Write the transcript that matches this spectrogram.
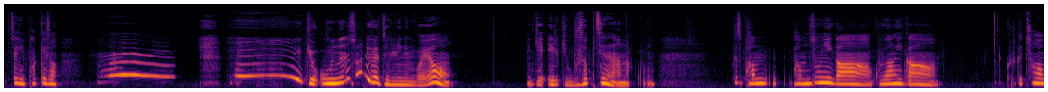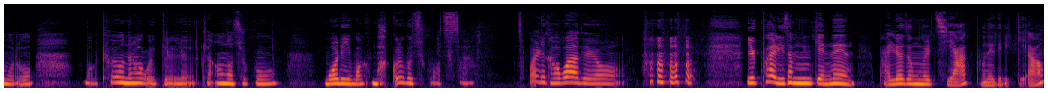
갑자기 밖에서 이렇게 우는 소리가 들리는 거예요. 이게 이렇게 무섭지는 않았고. 그래서 밤, 밤송이가, 고양이가 그렇게 처음으로 막 표현을 하고 있길래 이렇게 안아주고, 머리 막, 막 긁어주고 왔어요. 저 빨리 가봐야 돼요. 6823님께는 반려동물 치약 보내드릴게요.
